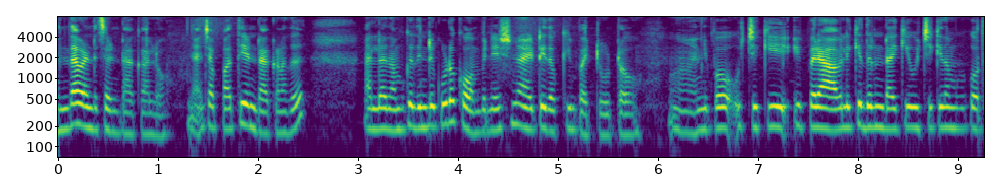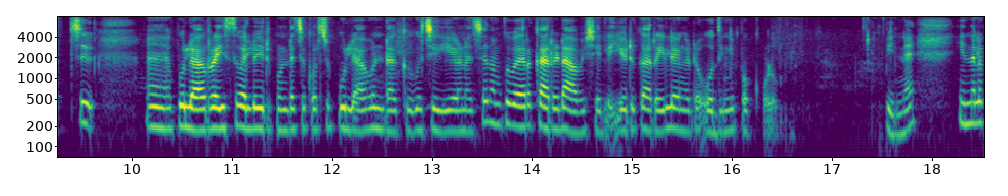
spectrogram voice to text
എന്താ വേണ്ടിച്ചാൽ ഉണ്ടാക്കാമല്ലോ ഞാൻ ചപ്പാത്തി ഉണ്ടാക്കണത്. അല്ല നമുക്ക് ഇതിന്റെ കൂടെ കോമ്പിനേഷനായിട്ട് ഇതൊക്കെയും പറ്റും കേട്ടോ ഇനിയിപ്പോൾ ഉച്ചയ്ക്ക് ഇപ്പോൾ രാവിലേക്ക് ഇത് ഉണ്ടാക്കി ഉച്ചയ്ക്ക് നമുക്ക് കുറച്ച് പുലാവ് റൈസ് വല്ലതും ഇരിപ്പുണ്ടെന്ന് വെച്ചാൽ കുറച്ച് പുലാവ് ഉണ്ടാക്കുകയൊക്കെ ചെയ്യുകയാണെന്ന് വെച്ചാൽ നമുക്ക് വേറെ കറിയുടെ ആവശ്യമില്ല. ഈ ഒരു കറിയിൽ അങ്ങോട്ട് ഒതുങ്ങിപ്പൊക്കോളും പിന്നെ ഇന്നലെ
